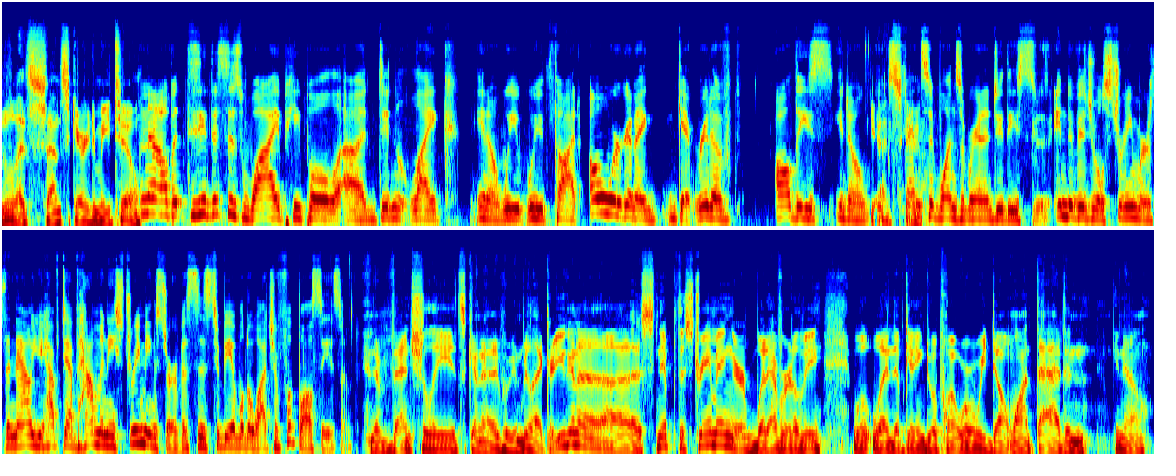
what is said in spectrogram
Ooh, that sounds scary to me too. No, but see, this is why people uh, didn't like. You know, we we thought, oh, we're going to get rid of all these, you know, Yeah, expensive ones, and we're going to do these individual streamers. And now you have to have how many streaming services to be able to watch a football season? And eventually, it's gonna we're gonna be like, are you gonna uh, snip the streaming or whatever it'll be? We'll, we'll end up getting to a point where we don't want that, and you know,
